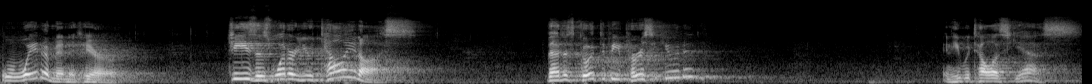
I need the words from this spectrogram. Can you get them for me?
Wait a minute here. Jesus, what are you telling us? That it's good to be persecuted? And he would tell us, yes.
